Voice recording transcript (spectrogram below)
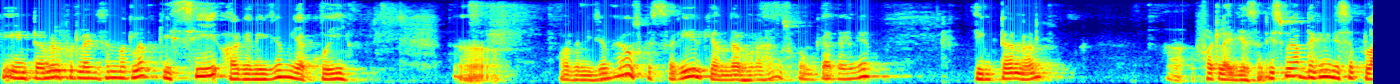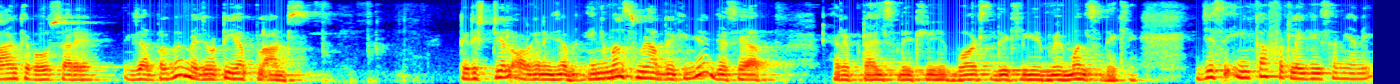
कि इंटरनल फर्टिलाइजेशन मतलब किसी ऑर्गेनिज्म या कोई ऑर्गेनिज्म है, उसके शरीर के अंदर हो रहा है, उसको हम क्या कहेंगे? इंटरनल फर्टिलाइजेशन इसमें आप देखेंगे, जैसे प्लांट है, बहुत सारे एग्ज़ाम्पल में majority of plants terrestrial organism animals में आप देखेंगे, जैसे आप रेप्टाइल्स देख लिए बर्ड्स देख लिए मेमल्स देख लिए, जैसे इनका फर्टिलाइजेशन यानी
